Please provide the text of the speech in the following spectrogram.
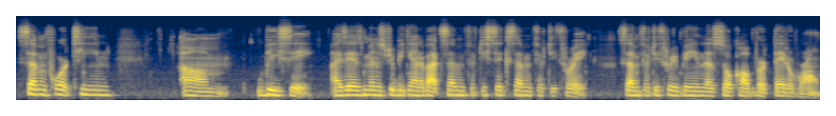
714 um, BC. Isaiah's ministry began about 756, 753. 753 being the so called birth date of Rome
